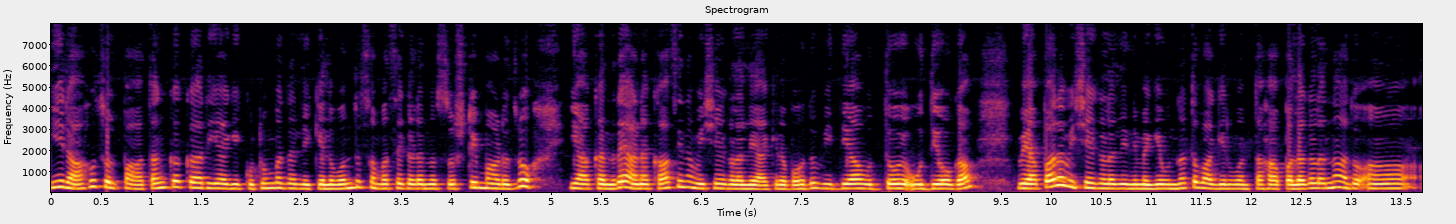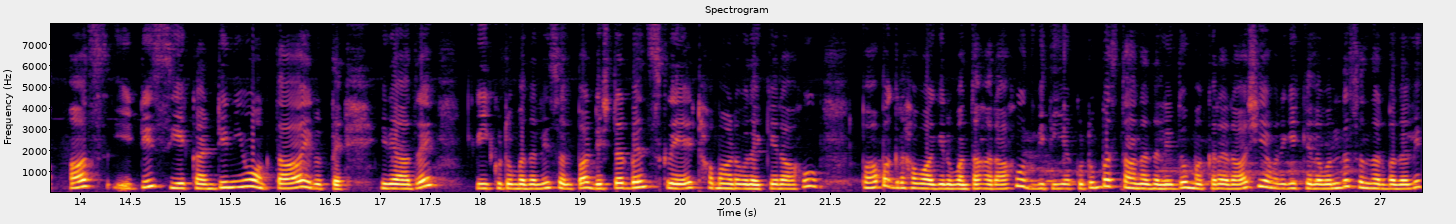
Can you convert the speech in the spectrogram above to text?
ಈ ರಾಹು ಸ್ವಲ್ಪ ಆತಂಕಕಾರಿಯಾಗಿ ಕುಟುಂಬದಲ್ಲಿ ಕೆಲವೊಂದು ಸಮಸ್ಯೆಗಳನ್ನು ಸೃಷ್ಟಿ ಮಾಡಿದ್ರು. ಯಾಕಂದರೆ ಹಣಕಾಸಿನ ವಿಷಯಗಳಲ್ಲಿ ಆಗಿರಬಹುದು, ವಿದ್ಯಾ ಉದ್ಯೋ, ಉದ್ಯೋಗ, ವ್ಯಾಪಾರ ವಿಷಯಗಳಲ್ಲಿ ನಿಮಗೆ ಉನ್ನತವಾಗಿರುವಂತಹ ಫಲಗಳನ್ನು ಅದು as it is a continue ಆಗ್ತಾ ಇರುತ್ತೆ. ಇದೇ ಈ ಕುಟುಂಬದಲ್ಲಿ ಸ್ವಲ್ಪ ಡಿಸ್ಟರ್ಬೆನ್ಸ್ ಕ್ರಿಯೇಟ್ ಮಾಡುವುದಕ್ಕೆ ರಾಹು ಪಾಪಗ್ರಹವಾಗಿರುವಂತಹ ರಾಹು ದ್ವಿತೀಯ ಕುಟುಂಬ ಸ್ಥಾನದಲ್ಲಿದ್ದು ಮಕರ ರಾಶಿಯವರಿಗೆ ಕೆಲವೊಂದು ಸಂದರ್ಭದಲ್ಲಿ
